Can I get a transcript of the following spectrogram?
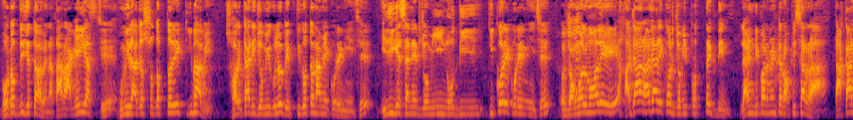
ভোট অব্দি যেতে হবে না। তার আগেই আসছে ভূমি রাজস্ব দপ্তরে কীভাবে সরকারি জমিগুলো ব্যক্তিগত নামে করে নিয়েছে। ইরিগেশনের জমি, নদী, কি করে করে নিয়েছে? ও জঙ্গলমহলে হাজার হাজার একর জমি প্রত্যেক দিন ল্যান্ড ডিপার্টমেন্টের অফিসাররা টাকার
